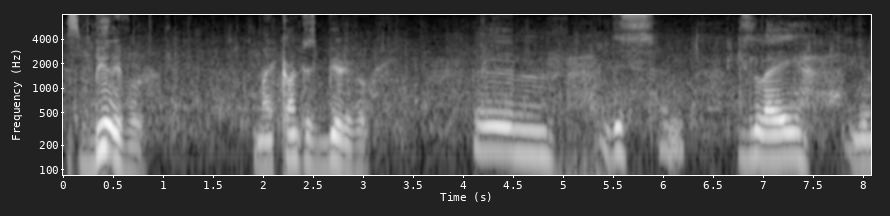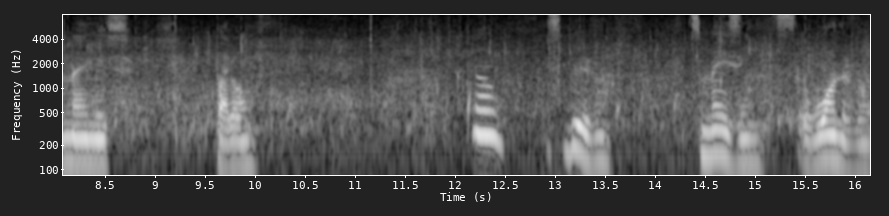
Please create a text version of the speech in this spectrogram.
It's beautiful. My country is beautiful. Um, this um, this lady, your name is Paron. No, it's beautiful. It's amazing. It's wonderful.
